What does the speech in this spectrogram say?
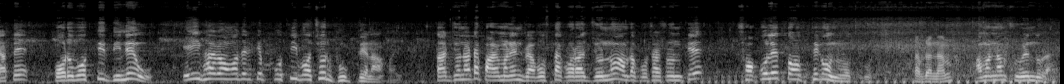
যাতে পরবর্তী দিনেও এইভাবে আমাদেরকে প্রতি বছর ভুগতে না হয়। তার জন্য একটা পারমানেন্ট ব্যবস্থা করার জন্য আমরা প্রশাসনকে সকলের তরফ থেকে অনুরোধ করছি আপনার নাম? আমার নাম শুভেন্দু রায়।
